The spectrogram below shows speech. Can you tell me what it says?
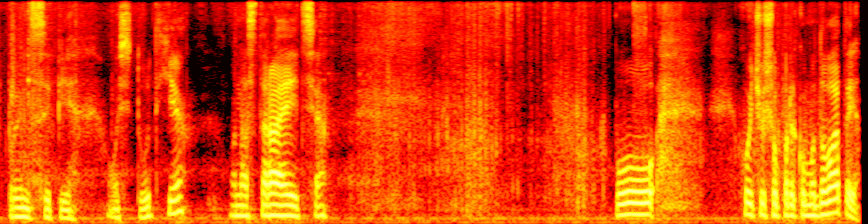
В принципі, ось тут є. Вона старається. По... Хочу що порекомендувати.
